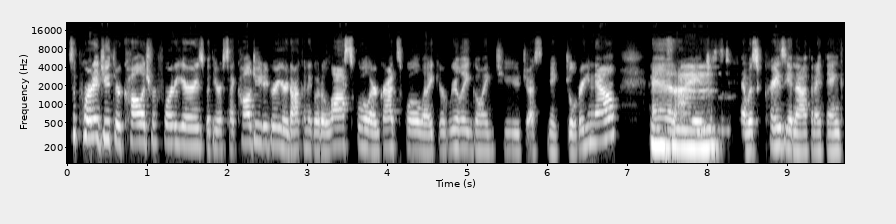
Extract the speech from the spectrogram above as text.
supported you through college for four years with your psychology degree. You're not going to go to law school or grad school. Like, you're really going to just make jewelry now. And mm-hmm. I just, it was crazy enough. And I think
